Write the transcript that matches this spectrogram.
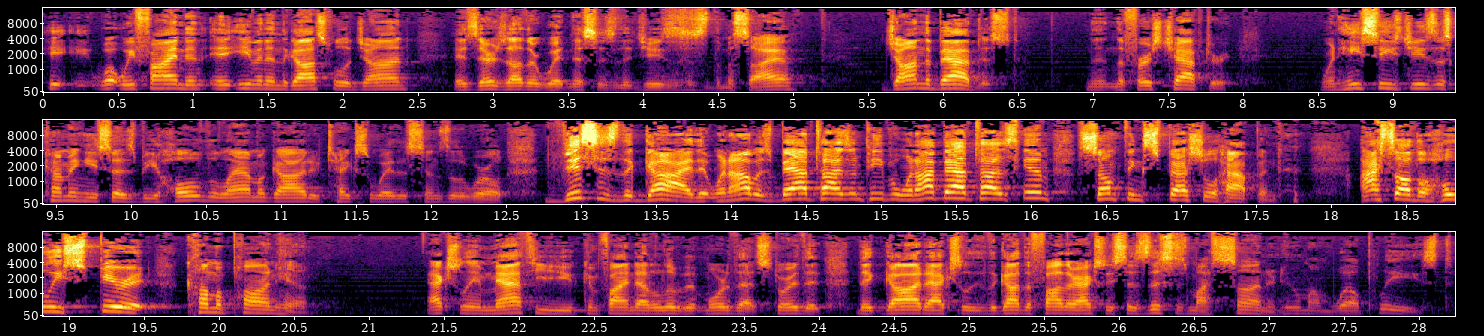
he, what we find in, even in the Gospel of John is there's other witnesses that Jesus is the Messiah. John the Baptist, in the first chapter, when he sees Jesus coming, he says, Behold the Lamb of God who takes away the sins of the world. This is the guy that when I was baptizing people, when I baptized him, something special happened. I saw the Holy Spirit come upon him. Actually, in Matthew, you can find out a little bit more of that story that, that God actually, the God the Father actually says, This is my Son in whom I'm well pleased.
